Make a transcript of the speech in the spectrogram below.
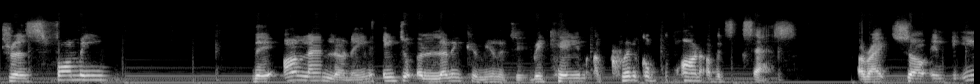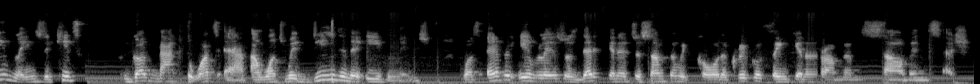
transforming the online learning into a learning community became a critical part of its success. All right. So in the evenings, the kids got back to WhatsApp, and what we did in the evenings was every evening was dedicated to something we call the critical thinking and problem solving session.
